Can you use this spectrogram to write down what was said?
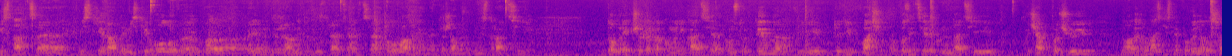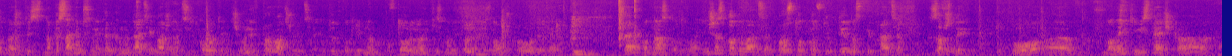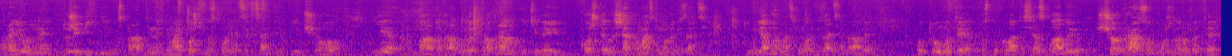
містах це міські ради, міські голови, в районних державних адміністраціях це голова районної державної адміністрації. Добре, якщо така комунікація конструктивна, і тоді ваші пропозиції, рекомендації хоча б почують. Ну але громадськість не повинна лише обмежитись написанням самих рекомендацій, бажано відслідковувати, чи вони впроваджуються. І тут потрібно повторно якісь моніторинги знову ж проводити. Це одна складова. Інша складова це просто конструктивна співпраця завжди. Бо е, маленькі містечка, райони дуже бідні. Насправді в них немає коштів на створення цих центрів. Якщо є багато грантових програм, які дають кошти лише громадським організаціям. Тому я громадським організаціям радив подумати, поспілкуватися з владою, що разом можна робити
